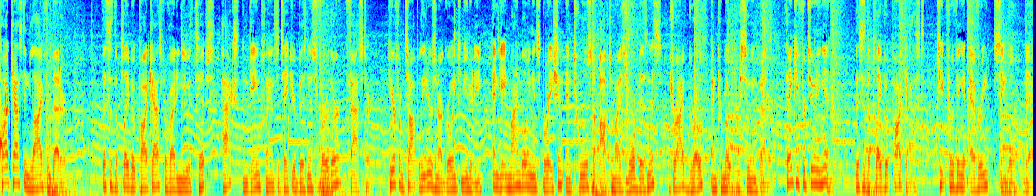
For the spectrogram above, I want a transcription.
Podcasting live from better. This is the Playbook Podcast providing you with tips, hacks, and game plans to take your business further, faster. Hear from top leaders in our growing community and gain mind blowing inspiration and tools to optimize your business, drive growth, and promote pursuing better. Thank you for tuning in. This is the Playbook Podcast. Keep proving it every single day.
